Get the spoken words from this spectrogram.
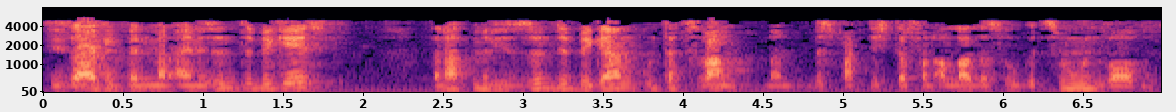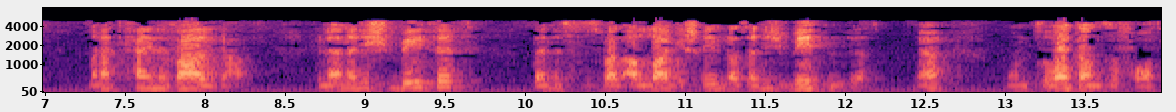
sie sagen, wenn man eine Sünde begeht, dann hat man diese Sünde begangen unter Zwang. Man ist praktisch davon Allah dazu gezwungen worden. Man hat keine Wahl gehabt. Wenn einer nicht betet, dann ist es, weil Allah geschrieben, dass er nicht beten wird. Ja? Und so weiter und so fort.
